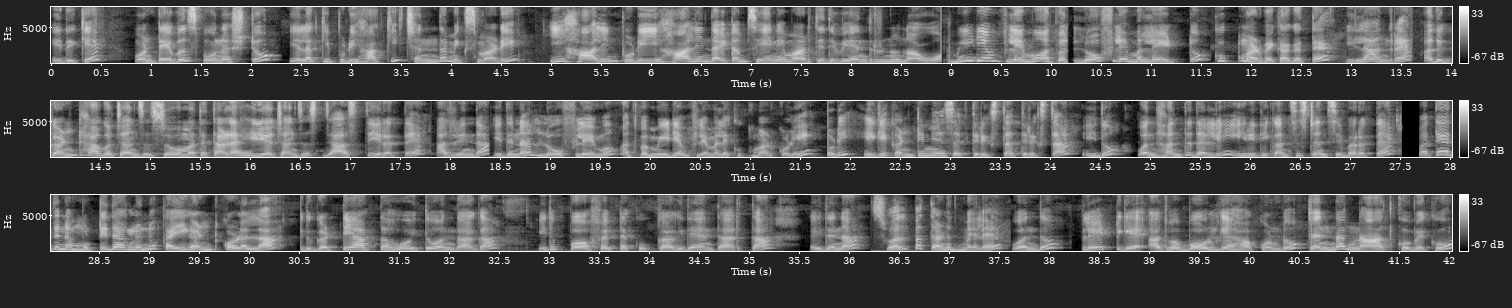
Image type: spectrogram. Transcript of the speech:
ಇದಕ್ಕೆ ಒಂದು ಟೇಬಲ್ ಸ್ಪೂನಷ್ಟು ಏಲಕ್ಕಿ ಪುಡಿ ಹಾಕಿ ಚೆಂದ ಮಿಕ್ಸ್ ಮಾಡಿ. ಈ ಹಾಲಿನ ಪುಡಿ ಹಾಲಿಂದ ಐಟಮ್ಸ್ ಏನೇ ಮಾಡ್ತಿದೀವಿ ಅಂದ್ರೂ ನಾವು ಮೀಡಿಯಂ ಫ್ಲೇಮು ಅಥವಾ ಲೋ ಫ್ಲೇಮ್ ಅಲ್ಲೇ ಇಟ್ಟು ಕುಕ್ ಮಾಡ್ಬೇಕಾಗತ್ತೆ. ಇಲ್ಲ ಅಂದ್ರೆ ಅದು ಗಂಟ್ ಆಗೋ ಚಾನ್ಸಸ್ ಮತ್ತೆ ತಳ ಹಿಡಿಯೋ ಚಾನ್ಸಸ್ ಜಾಸ್ತಿ ಇರತ್ತೆ. ಅದರಿಂದ ಇದನ್ನ ಲೋ ಫ್ಲೇಮು ಅಥವಾ ಮೀಡಿಯಂ ಫ್ಲೇಮ್ ಅಲ್ಲೇ ಕುಕ್ ಮಾಡ್ಕೊಳ್ಳಿ. ನೋಡಿ, ಹೀಗೆ ಕಂಟಿನ್ಯೂಸ್ ಆಗಿ ತಿರುಗಿಸ್ತಾ ತಿರುಗಿಸ್ತಾ ಇದು ಒಂದು ಹಂತದಲ್ಲಿ ಈ ರೀತಿ ಕನ್ಸಿಸ್ಟೆನ್ಸಿ ಬರುತ್ತೆ. ಮತ್ತೆ ಅದನ್ನ ಮುಟ್ಟಿದಾಗ್ಲೂ ಕೈಗೆ ಅಂಟ್ಕೊಳ್ಳಲ್ಲ. ಇದು ಗಟ್ಟಿ ಆಗ್ತಾ ಹೋಯ್ತು ಅಂದಾಗ ಇದು ಪರ್ಫೆಕ್ಟಾಗಿ ಕುಕ್ ಆಗಿದೆ ಅಂತ ಅರ್ಥ. ಇದನ್ನು ಸ್ವಲ್ಪ ತಣದ ಮೇಲೆ ಒಂದು ಪ್ಲೇಟ್ಗೆ ಅಥವಾ ಬೌಲ್ಗೆ ಹಾಕ್ಕೊಂಡು ಚೆನ್ನಾಗಿ ನಾದ್ಕೋಬೇಕು.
